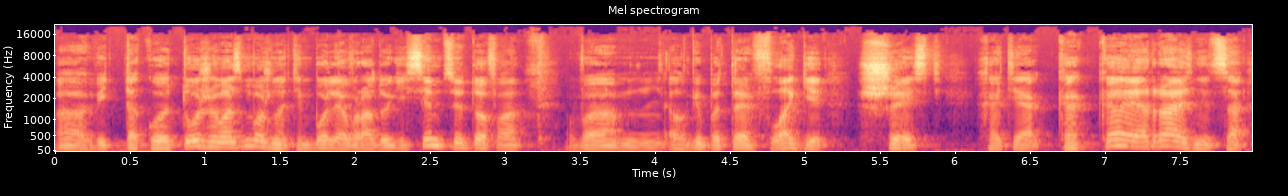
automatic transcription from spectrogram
А ведь такое тоже возможно, тем более в радуге 7 цветов, а в ЛГБТ флаге 6. Хотя какая разница,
